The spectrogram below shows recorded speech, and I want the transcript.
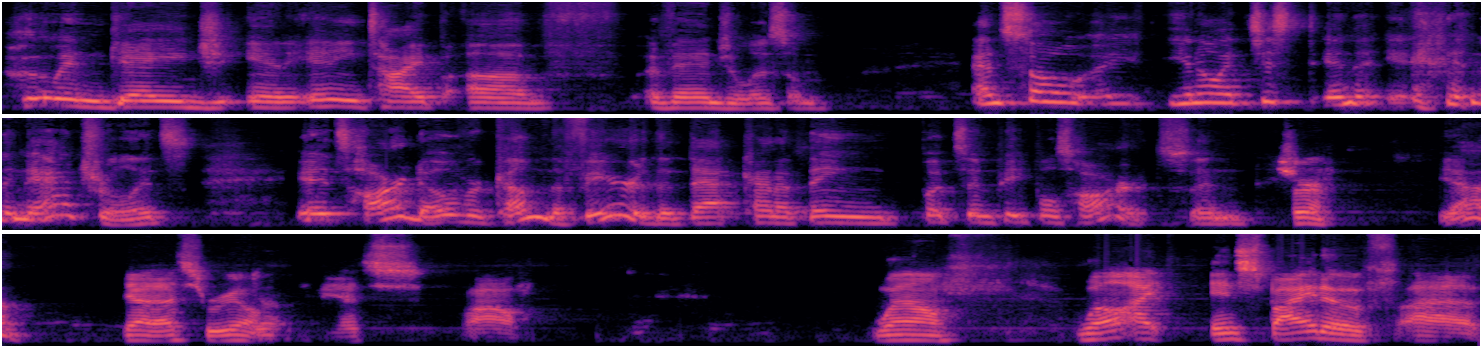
who engage in any type of evangelism. And so, you know, it's just in the in the natural. It's it's hard to overcome the fear that that kind of thing puts in people's hearts. And sure, yeah, yeah, that's real. Yeah. That's wow. Well, well, I in spite of uh,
